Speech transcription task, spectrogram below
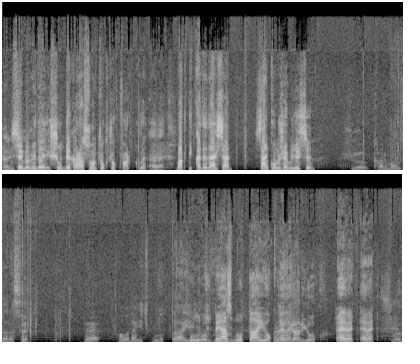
Benim için Sebebi öyle. de şu dekorasyon çok çok farklı. Evet. Bak dikkat edersen sen konuşabilirsin. Şu kar manzarası ve havada hiç bulut dahi Bulut, yok. beyaz bulut dahi yok. Evet. Rüzgar yok. Evet, evet. Şu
